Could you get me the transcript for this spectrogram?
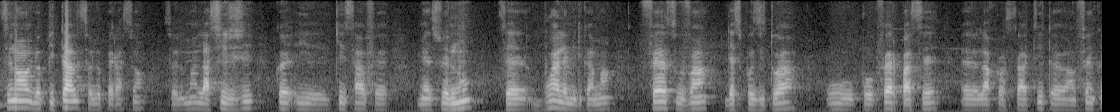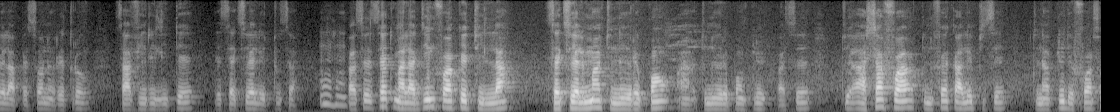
Sinon, l'hôpital, c'est l'opération, seulement la chirurgie qu'ils savent faire. Mais chez nous, c'est boire les médicaments, faire souvent des suppositoires ou pour faire passer euh, la prostatite euh, afin que la personne retrouve sa virilité sexuelle et tout ça. Parce que cette maladie, une fois que tu l'as, sexuellement, tu ne réponds, à- tu ne réponds plus. Parce que tu- à chaque fois, tu ne fais qu'aller pisser, tu n'as plus de force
